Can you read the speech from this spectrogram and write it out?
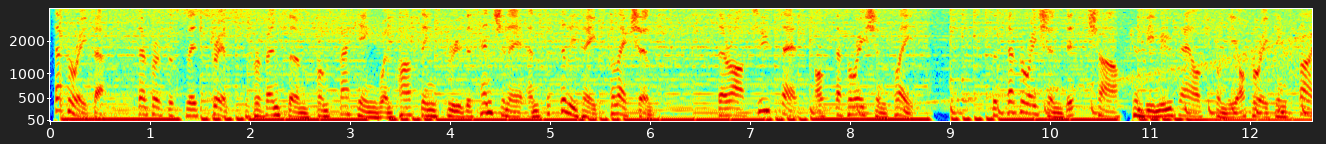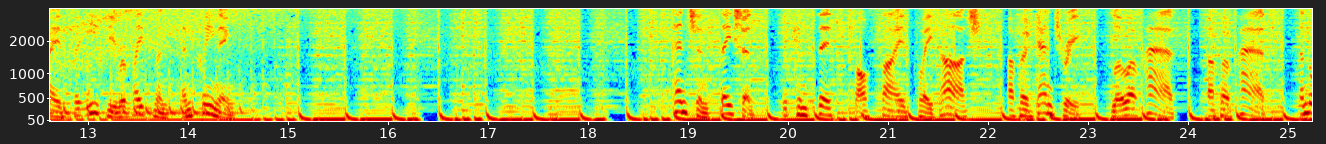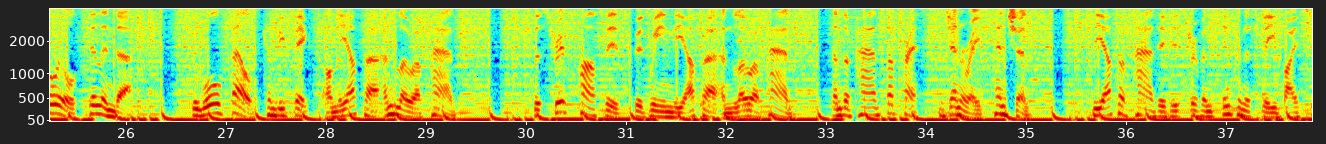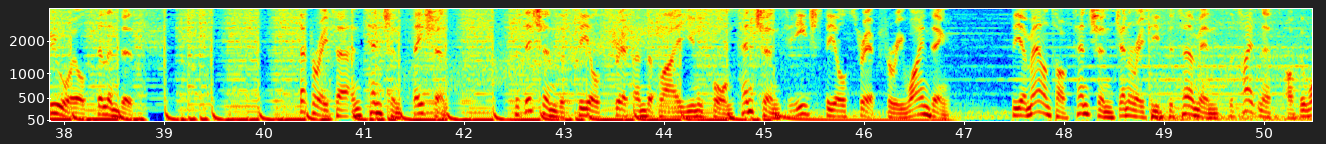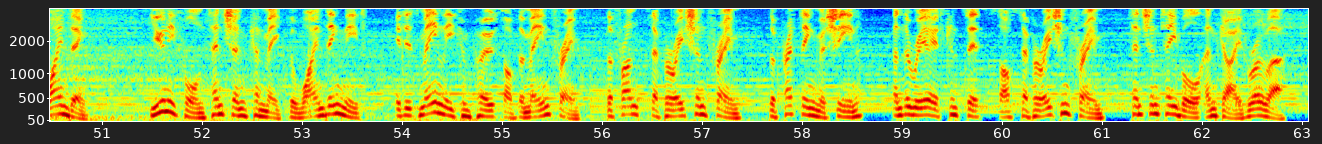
Separator. Separate the slit strips to prevent them from stacking when passing through the tensioner and facilitate collection. There are two sets of separation plates. The separation disc shaft can be moved out from the operating side for easy replacement and cleaning. Tension station. It consists of side plate arch, upper gantry, lower pad, upper pad, and oil cylinder. The wool felt can be fixed on the upper and lower pads. The strip passes between the upper and lower pads, and the pads are pressed to generate tension. The upper pad is driven synchronously by two oil cylinders. Separator and tension station. Position the steel strip and apply uniform tension to each steel strip for rewinding. The amount of tension generated determines the tightness of the winding. Uniform tension can make the winding neat. It is mainly composed of the main frame, the front separation frame, the pressing machine, and the rear it consists of separation frame, tension table and guide roller.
